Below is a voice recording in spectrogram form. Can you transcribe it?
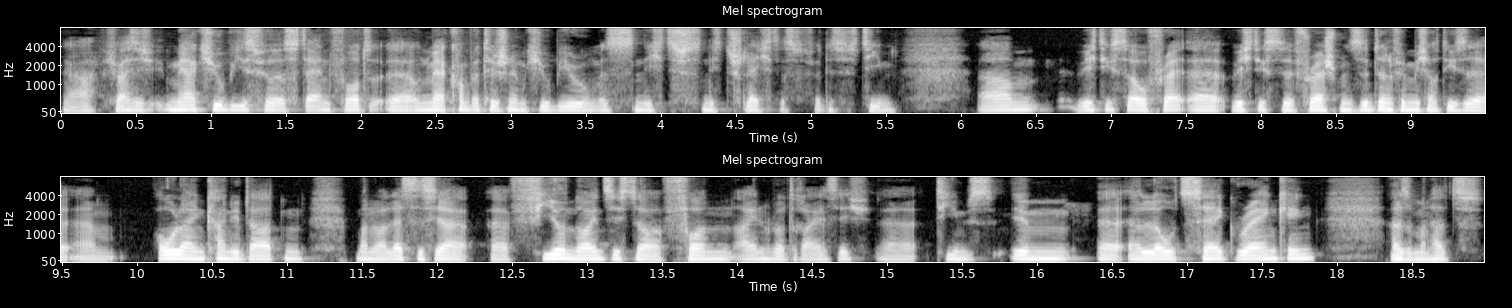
ja, ich weiß nicht, mehr QBs für Stanford äh, und mehr Competition im QB-Room ist nichts, nichts Schlechtes für dieses Team. Ähm, wichtigste, äh, wichtigste Freshmen sind dann für mich auch diese ähm, O-Line-Kandidaten. Man war letztes Jahr äh, 94. von 130 äh, Teams im äh, Low-Sag-Ranking. Also man hat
